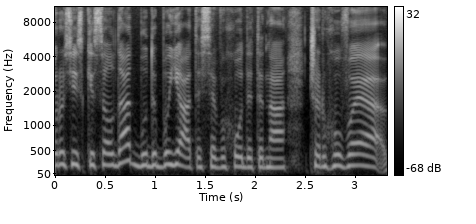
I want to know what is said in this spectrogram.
російський солдат буде боятися виходити на чергове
